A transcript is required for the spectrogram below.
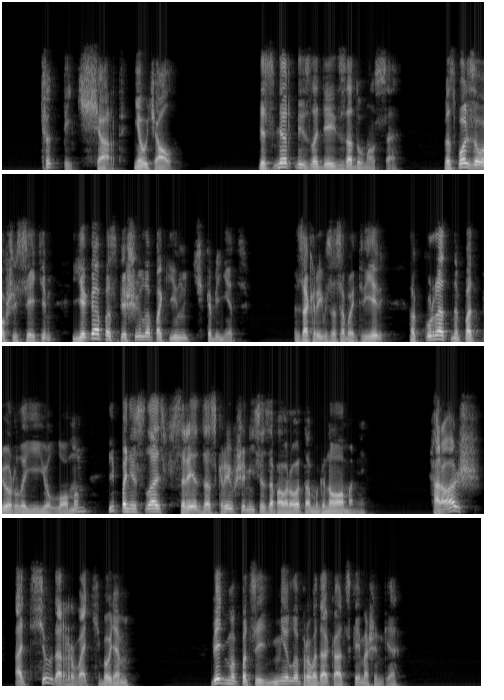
— Чё ты, черт, не учел. Бессмертный злодей задумался. Воспользовавшись этим, Яга поспешила покинуть кабинет. Закрыв за собой дверь, аккуратно подперла ее ломом и понеслась вслед за скрывшимися за поворотом гномами. «Хорош, отсюда рвать будем!» Ведьма подсоединила провода к адской машинке.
